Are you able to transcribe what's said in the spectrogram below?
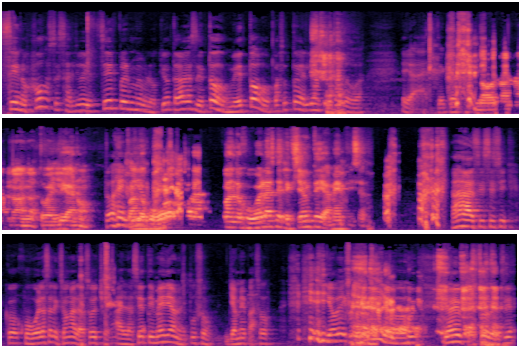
Se enojó, se salió del server, me bloqueó otra vez de todo, de todo. Pasó todo el día empezando, va. Este No, no, no, no, no, todo el día no. todo el Cuando día. jugó, cuando jugó la selección te llamé, Pisa. Ah, sí, sí, sí. Jugó la selección a las 8. A las 7 y media me puso, ya me pasó. Y yo me ya me pasó, decía.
